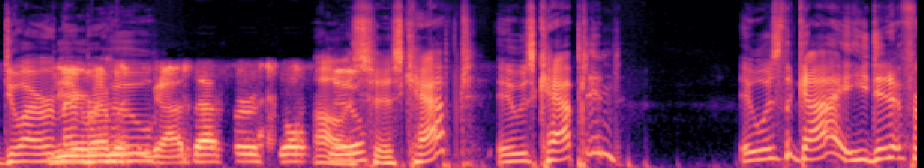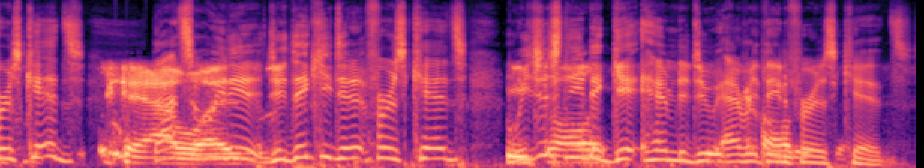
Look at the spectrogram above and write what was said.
do I Do remember, you remember who? who got that first goal oh, too? it was, was capped. It was captain. It was the guy. He did it for his kids. yeah, That's what we. Do you think he did it for his kids? He we just need to get him to do everything for his his kids.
